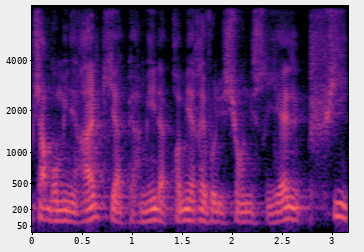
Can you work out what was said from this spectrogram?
Charbon minéral qui a permis la première révolution industrielle, puis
